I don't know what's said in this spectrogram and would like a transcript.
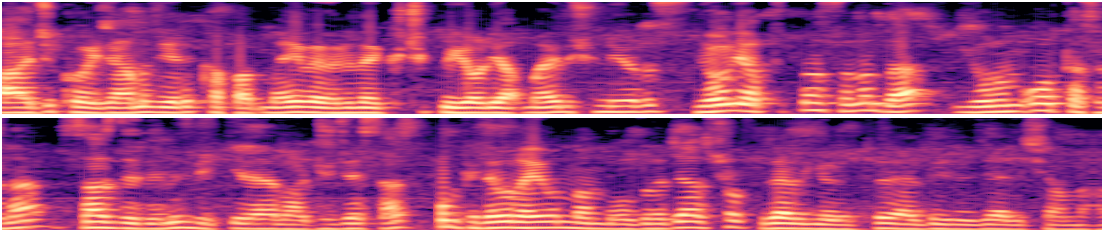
ağacı koyacağımız yeri kapatmayı ve önüne küçük bir yol yapmayı düşünüyoruz. Yol yaptıktan sonra da yolun ortasına saz dediğimiz bitkiler var. Cüce saz. Komple orayı ondan dolduracağız. Çok güzel bir görüntü elde edeceğiz inşallah.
